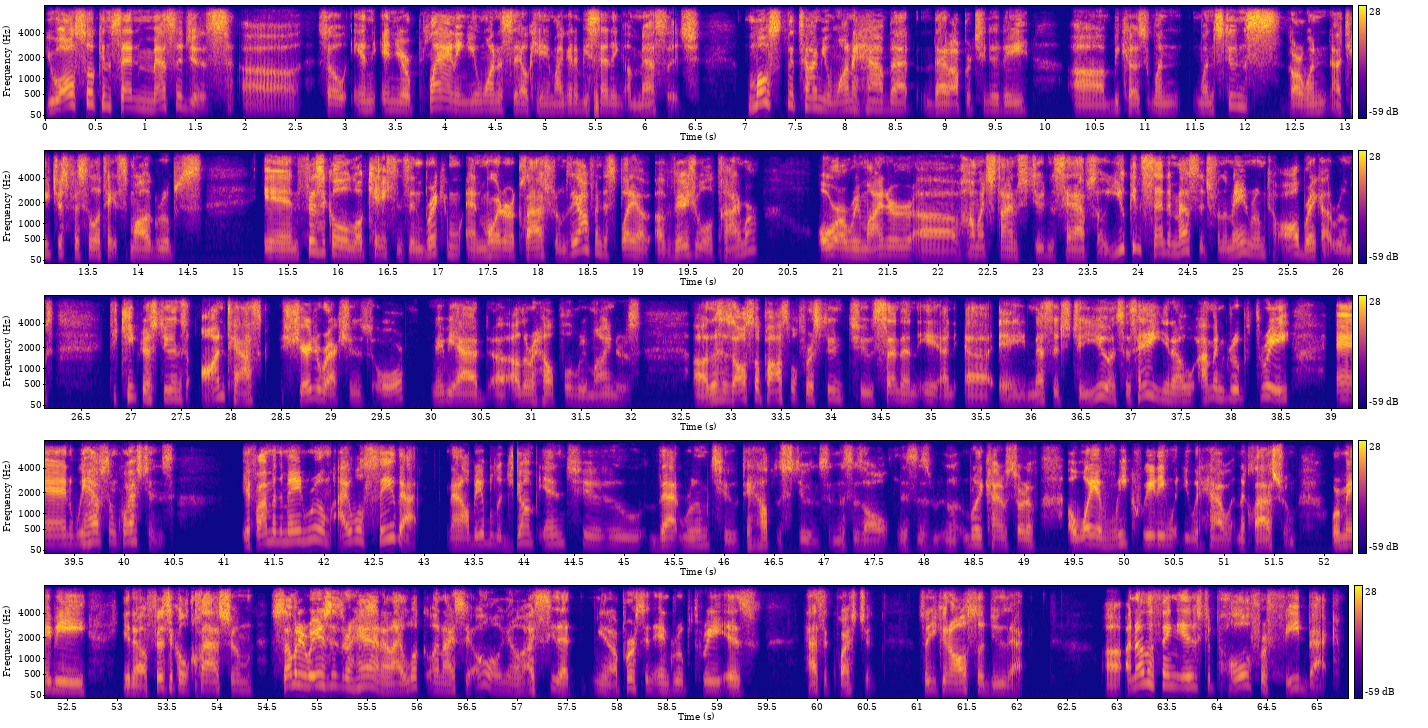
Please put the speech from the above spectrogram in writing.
you also can send messages. Uh, so in, in your planning, you want to say, okay, am I going to be sending a message? Most of the time you want to have that, that opportunity uh, because when when students or when uh, teachers facilitate small groups in physical locations in brick and mortar classrooms, they often display a, a visual timer or a reminder of how much time students have. So you can send a message from the main room to all breakout rooms to keep your students on task, share directions, or maybe add uh, other helpful reminders. Uh, this is also possible for a student to send an, an uh, a message to you and says, hey, you know, I'm in group three and we have some questions. If I'm in the main room, I will see that and I'll be able to jump into that room to to help the students. And this is all this is really kind of sort of a way of recreating what you would have in the classroom, or maybe you know a physical classroom. Somebody raises their hand, and I look and I say, oh, you know, I see that you know a person in group three is has a question. So you can also do that. Uh, another thing is to poll for feedback.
